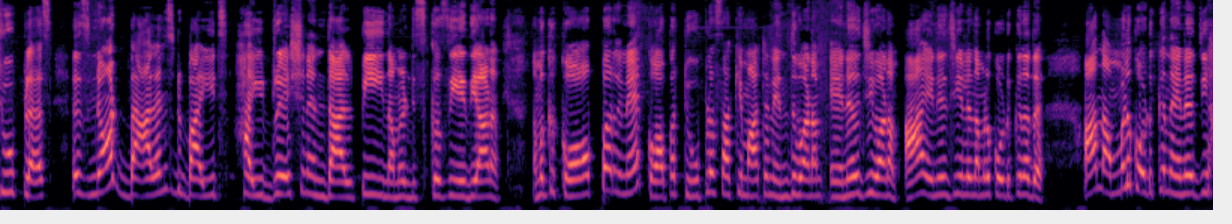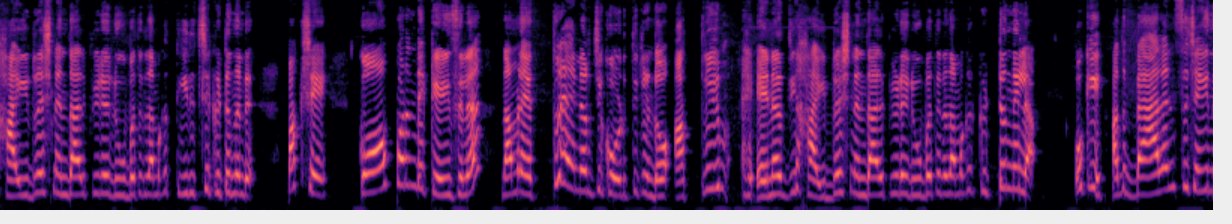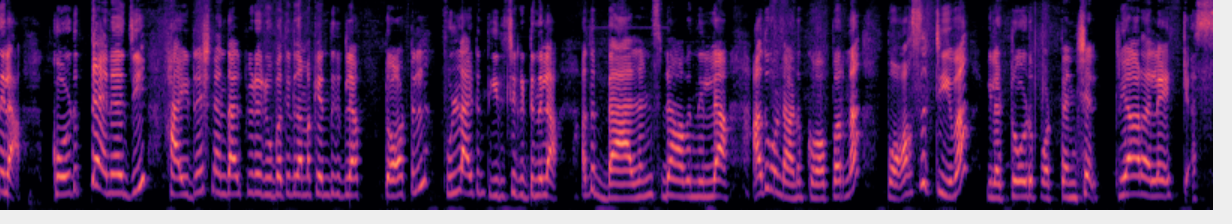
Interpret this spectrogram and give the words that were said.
two plus is not balanced by its hydration enthalpy നമ്മൾ ഡിസ്കസ് ചെയ്തതാണ്. നമുക്ക് കോപ്പറിനെ കോപ്പർ ടു പ്ലസ് ആക്കി മാറ്റാൻ എന്ത് വേണം? എനർജി വേണം. ആ എനർജിയല്ലേ നമ്മൾ കൊടുക്കുന്നത്. ആ നമ്മൾ കൊടുക്കുന്ന എനർജി ഹൈഡ്രേഷൻ എന്താൽപിയുടെ രൂപത്തിൽ നമുക്ക് തിരിച്ച് കിട്ടുന്നുണ്ട്. പക്ഷേ കോപ്പറിന്റെ കേസിൽ നമ്മൾ എത്ര എനർജി കൊടുത്തിട്ടുണ്ടോ അത്രയും എനർജി ഹൈഡ്രേഷൻ എന്താൽപിയുടെ രൂപത്തിൽ നമുക്ക് കിട്ടുന്നില്ല. ഓക്കെ അത് ബാലൻസ് ചെയ്യുന്നില്ല. കൊടുത്ത എനർജി ഹൈഡ്രേഷൻ എന്താൽപിയുടെ രൂപത്തിൽ നമുക്ക് എന്ത് കിട്ടില്ല? ടോട്ടൽ ഫുൾ ആയിട്ടും തിരിച്ചു കിട്ടുന്നില്ല. അത് ബാലൻസ്ഡ് ആവുന്നില്ല. അതുകൊണ്ടാണ് കോപ്പറിന് പോസിറ്റീവ് ഇലക്ട്രോഡ് പൊട്ടൻഷ്യൽ ക്ലിയർ അല്ലേ? യെസ്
